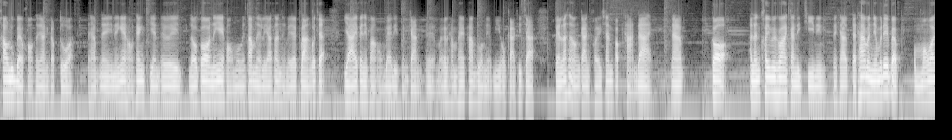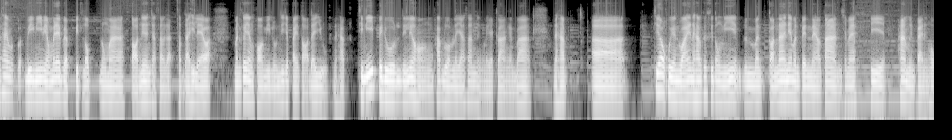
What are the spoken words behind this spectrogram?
เข้ารูปแบบของสัญญาณกลับตัวนะครับในในแง่ของแท่งเทียนเอยแล้วก็ในแง่ของโมเมนตัมในระยะสั้นถึงระยะกลางก็จะย้ายไปในฝั่งของแบริดเหมือนกันเออมันก็จะทำให้ภาพรวมเนี่ยมีโอกาสที่จะเป็นลักษณะของการคอลเลคชันปรับฐานได้นะครับก็ อันนั้นค่อยไปว่ากันอีกทีหนึ่งนะครับ แต่ถ้ามันยังไม่ได้แบบผมมองว่าถ้าวีคนี้ยังไม่ได้แบบปิดลบลงมาต่อเนื่องจากสัปดาห์สัปดาห์ที่แล้วอะมันก็ยังพอมีลุ้นที่จะไปต่อได้อยู่นะครับ ทีนี้ไปดูในเรื่องของภาพรวมระยะสั้นถึงระยะกลางกันบ้างนะครับที่เราคุยกันไว้นะครับ ก็คือตรงนี้มันก่อนหน้านี้มันเป็นแนวต้านใช่ไหมที่ 58,000ถึง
